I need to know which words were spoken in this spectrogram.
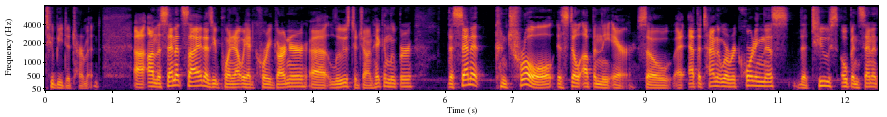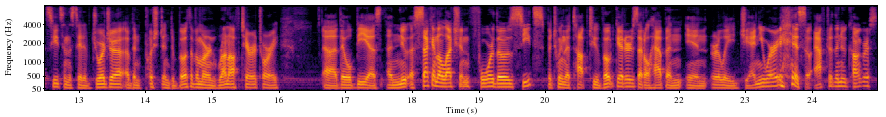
to be determined. Uh, on the Senate side, as you pointed out, we had Cory Gardner uh, lose to John Hickenlooper The Senate control is still up in the air. So at, the time that we're recording this, the two open Senate seats in the state of Georgia have been pushed into both of them are in runoff territory. Uh, there will be a, a, new a second election for those seats between the top two vote getters. That'll happen in early January, so after the new Congress.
